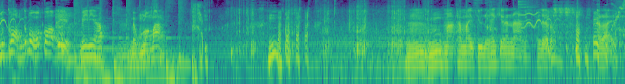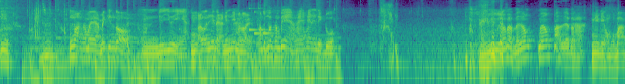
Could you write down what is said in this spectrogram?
มึงกรอบมึงก็บอกว่ากรอบดินี่นี่ครับอืเดี๋ยวผมลองบ้างอืมอืมมาทำมาอีกฟิลหนึ่งให้เคี้ยวนานๆมันจะได้แบบอร่อยอืมอืมมึงวางทำไมอะไม่กินต่ออืมยุ่ยๆอย่างเงี้ยอืมเอาอันนี้แหละนิ่มๆอร่อยทำบุ้มมันทำเบ้อะให้ให้เด็กดูอืม เนื้อแบบไม่ต้องไม่ต้องกัดเลยแบบอะนี่นี่ของผมบ้าง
